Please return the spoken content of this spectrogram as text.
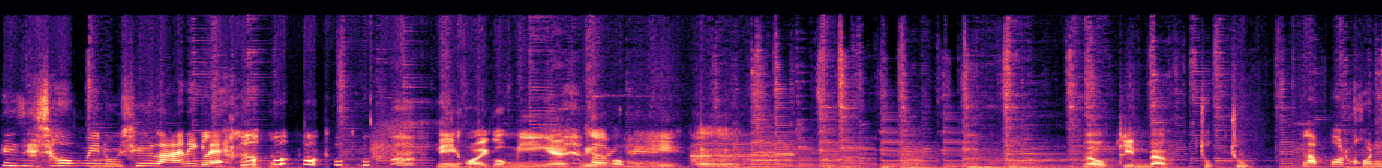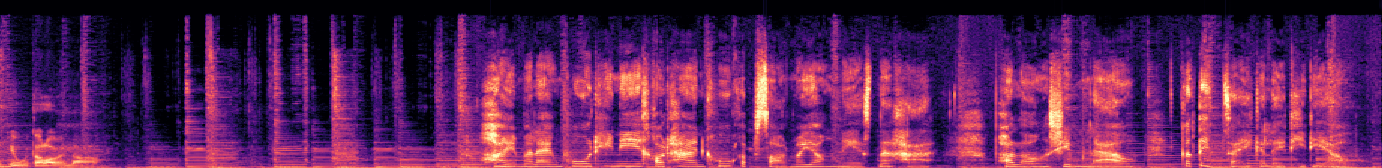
พี่เจชมไม่ดูชื่อร้านอีกแล้ว นี่หอยก็มีไงเนื้อก็มีเออเรากินแบบจุกรับบทคนหิวตลอดเวลา หอยแมลงภู่ที่นี่เขาทานคู่กับซอสมายองเนสนะคะ พอลองชิมแล้วก็ติดใจกันเลยทีเดียวๆ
